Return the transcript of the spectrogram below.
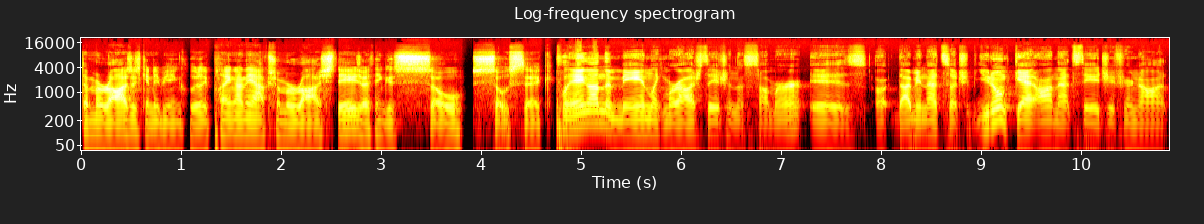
the Mirage is going to be included. Like playing on the actual Mirage stage, I think is so so sick. playing on the main like Mirage stage in the summer is. Or, I mean, that's such. A, you don't get on that stage if you're not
